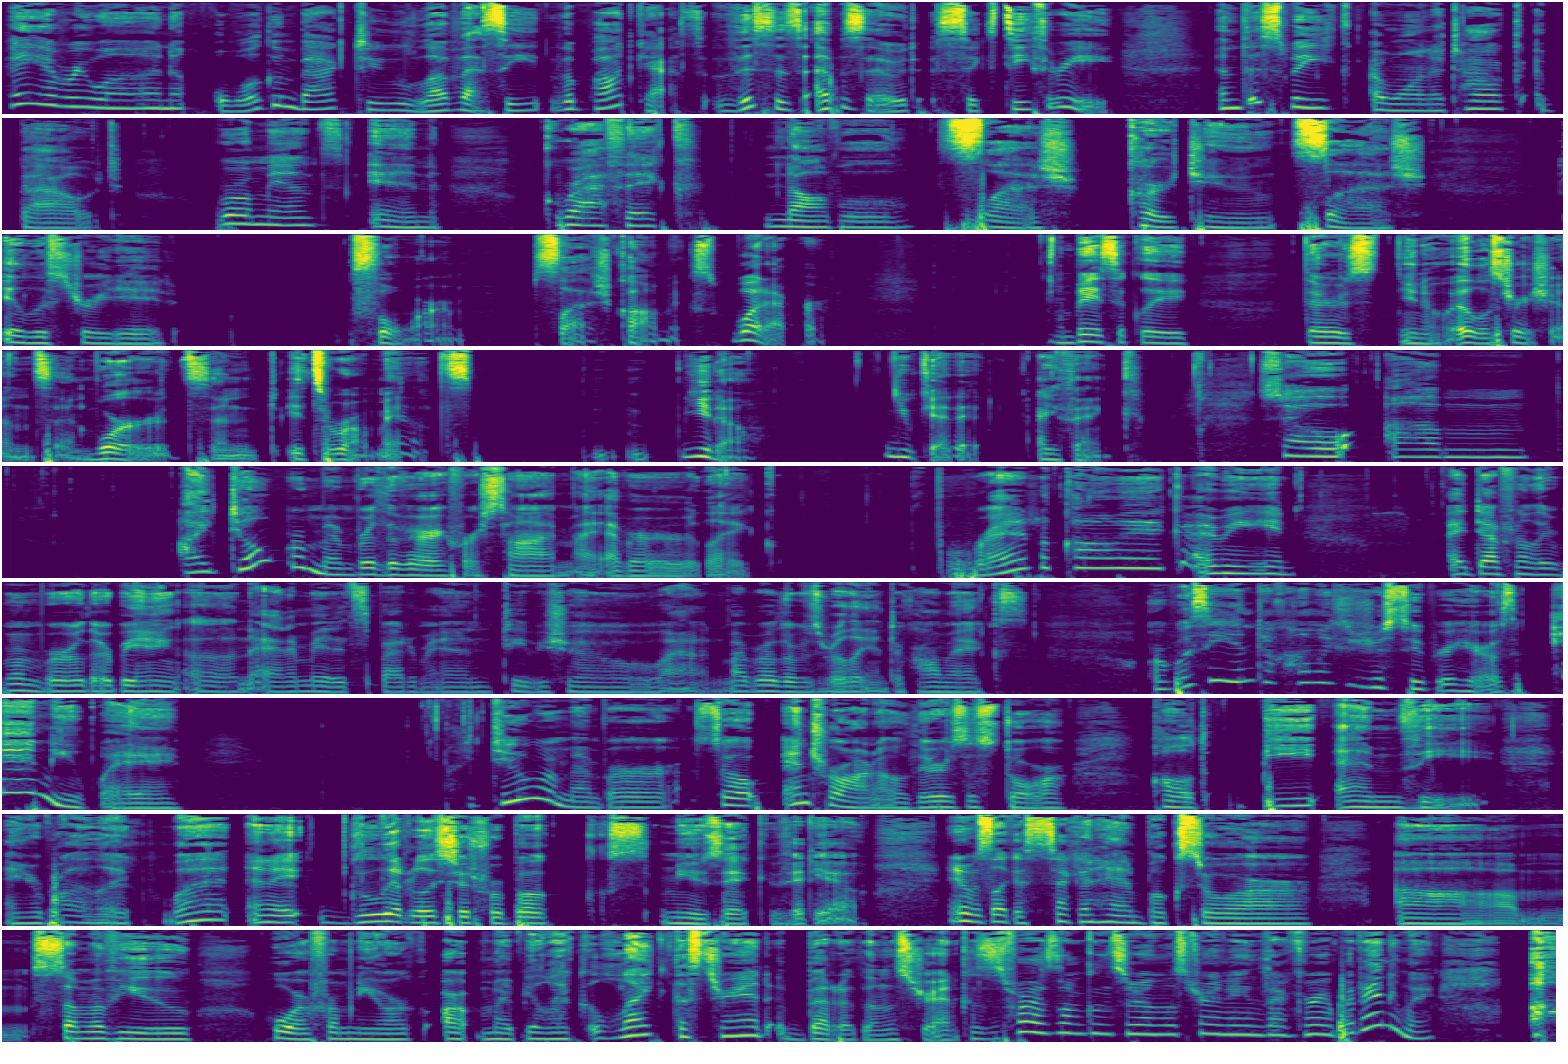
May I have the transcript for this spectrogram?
Hey everyone, welcome back to Love Essie, the podcast. This is episode 63. And this week I want to talk about romance in graphic novel slash cartoon slash illustrated form slash comics, whatever. Basically, there's, you know, illustrations and words and it's a romance. You know, you get it, I think. So, um, I don't remember the very first time I ever like read a comic. I mean, I definitely remember there being an animated Spider Man TV show, and my brother was really into comics. Or was he into comics or just superheroes? Anyway, I do remember. So in Toronto, there's a store called BMV, and you're probably like, "What?" And it literally stood for books, music, video, and it was like a secondhand bookstore. Um, some of you who are from New York are, might be like, like the Strand, better than the Strand, because as far as I'm concerned, the Strand ain't that great. But anyway,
